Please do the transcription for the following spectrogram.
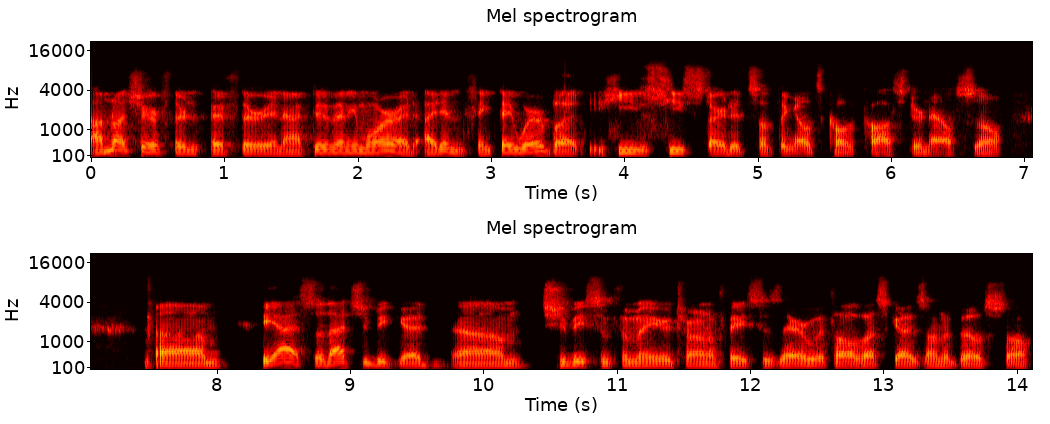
I'm not sure if they're if they're inactive anymore. I, I didn't think they were, but he's he's started something else called Coster now. So, um, yeah, so that should be good. Um, should be some familiar Toronto faces there with all of us guys on the bill. So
